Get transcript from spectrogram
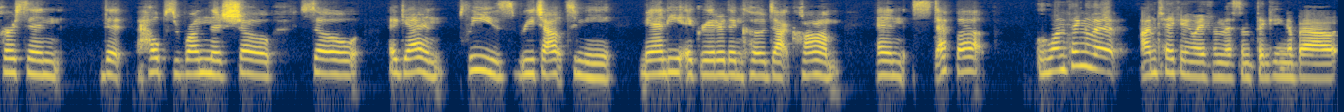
person that helps run this show. So again, please reach out to me, Mandy at greaterthancode.com and step up. One thing that I'm taking away from this and thinking about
